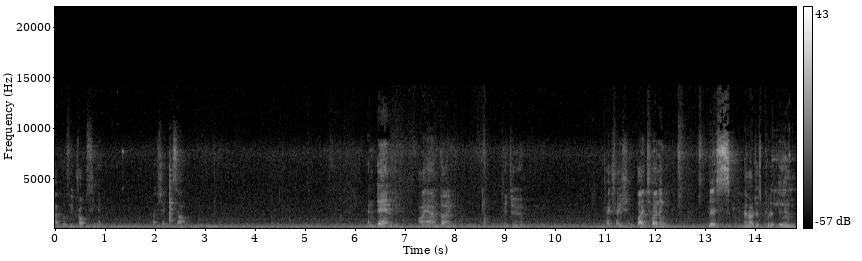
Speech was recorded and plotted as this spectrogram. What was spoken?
I put a few drops here. I shake this up. And then I am going to do titration by turning this, and I'll just put it in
